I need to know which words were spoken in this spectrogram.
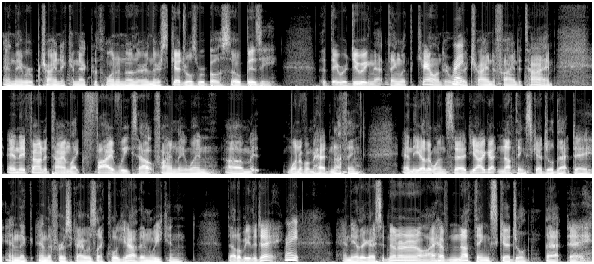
And they were trying to connect with one another and their schedules were both so busy that they were doing that thing with the calendar where Right. they're trying to find a time. And they found a time like 5 weeks out finally when um it, one of them had nothing and the other one said, "Yeah, I got nothing scheduled that day." And the and the first guy was like, "Well, yeah, then we can that'll be the day." Right. And the other guy said, "No, no, no, no. I have nothing scheduled that day."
